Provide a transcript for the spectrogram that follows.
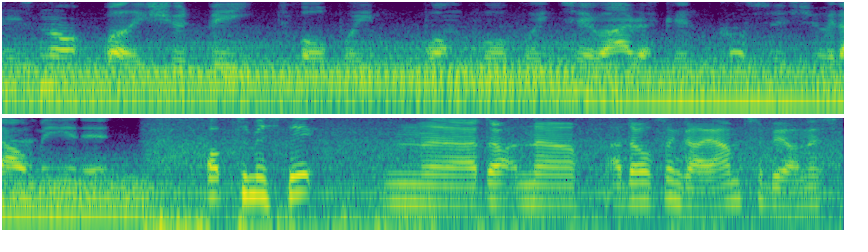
It's not. Well, it should be 4.1, 4.2, I reckon, Of course it should. without yeah. me in it. Optimistic. No, I don't know. I don't think I am to be honest.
